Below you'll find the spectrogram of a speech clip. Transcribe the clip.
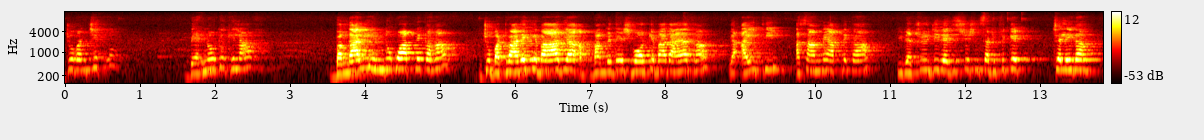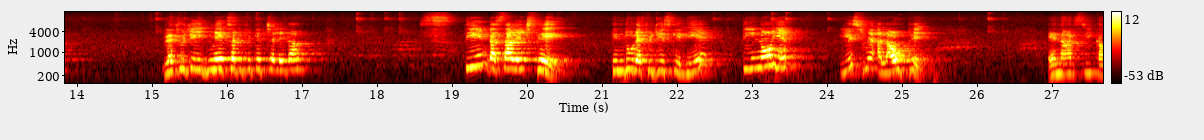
जो वंचित है। बहनों के खिलाफ, बंगाली हिंदू को आपने कहा, जो बंटवारे के बाद या बांग्लादेश वॉर के बाद आया था, या आई थी, असम में आपने कहा कि रेफ्यूजी रजिस्ट्रेशन सर्टिफिकेट चलेगा। रेफ्यूजी इमेज सर्टिफिकेट चलेगा। तीन दस्तावेज़ थे हिंदू रेफ्यूजीज के लिए। तीनों ये लिस्ट में अलाउड थे। एनआरसी का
